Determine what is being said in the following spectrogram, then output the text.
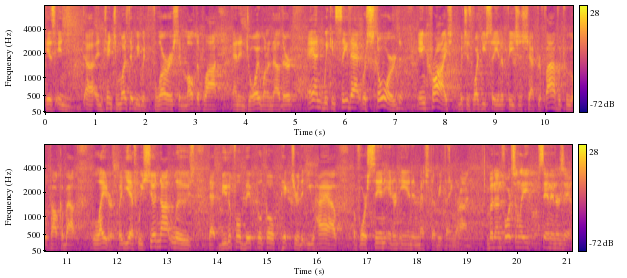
His in, uh, intention was that we would flourish and multiply and enjoy one another. And we can see that restored in Christ, which is what you see in Ephesians chapter 5, which we will talk about later. But yes, we should not lose that beautiful biblical picture that you have before sin entered in and messed everything up. Right. But unfortunately, sin enters in.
